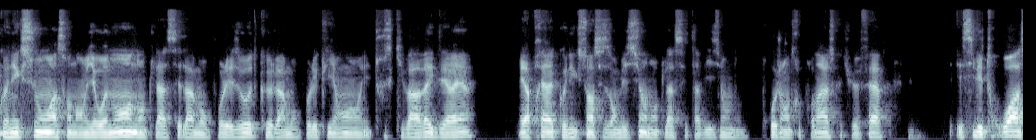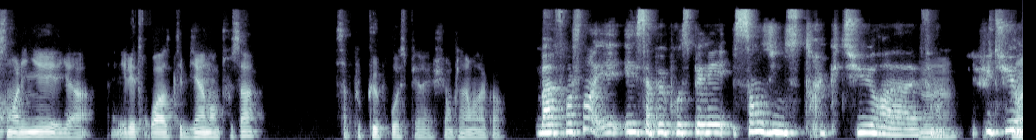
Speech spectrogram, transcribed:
Connexion à son environnement, donc là, c'est l'amour pour les autres, que l'amour pour les clients et tout ce qui va avec derrière. Et après, connexion à ses ambitions, donc là, c'est ta vision, donc projet entrepreneurial, ce que tu veux faire. Et si les trois sont alignés, il y a, et les trois, tu es bien dans tout ça, ça peut que prospérer. Je suis entièrement d'accord. Bah, franchement, et, ça peut prospérer sans une structure euh, mmh. future.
